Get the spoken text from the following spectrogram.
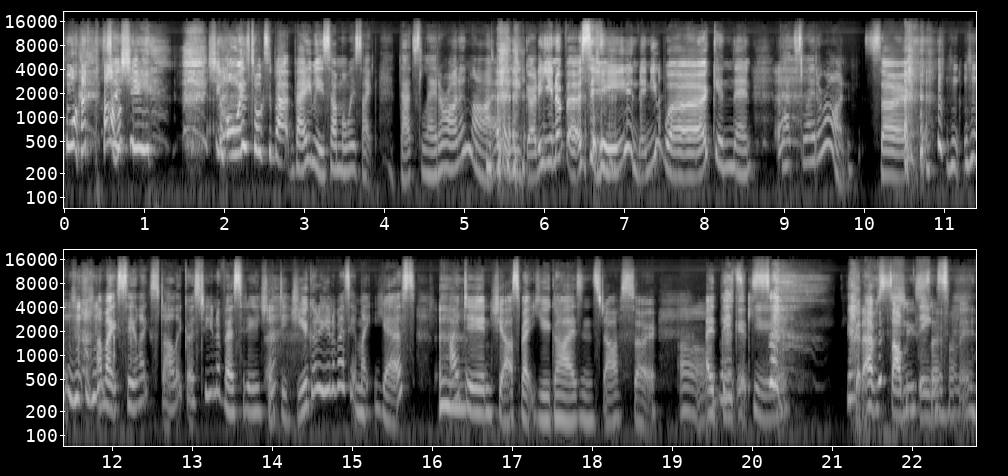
What so she she always talks about babies. So I'm always like, that's later on in life. And you go to university and then you work and then that's later on. So I'm like, see, like Starlet goes to university. She's like, did you go to university? I'm like, yes, I did. And she asked about you guys and stuff. So Oh, I think it's cute. you gotta have some She's so things funny.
